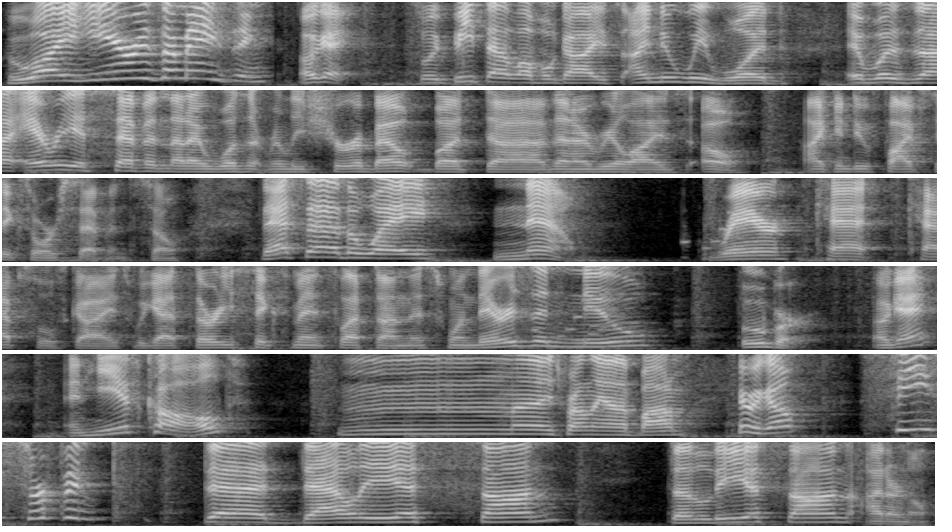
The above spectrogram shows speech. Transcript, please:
who I hear is amazing. Okay, so we beat that level, guys. I knew we would. It was uh, Area 7 that I wasn't really sure about, but uh, then I realized, oh, I can do 5, 6, or 7. So that's out of the way. Now, rare cat capsules, guys. We got 36 minutes left on this one. There is a new Uber. Okay? And he is called, mm, he's probably on the bottom. Here we go. Sea Serpent Daliasan? Daliasan? I don't know.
